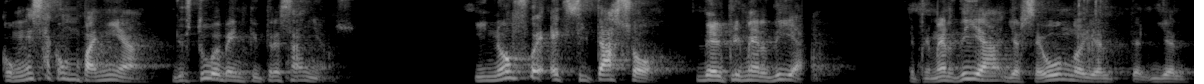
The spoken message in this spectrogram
Con esa compañía yo estuve 23 años y no fue exitazo del primer día. El primer día y el segundo y el, y el,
